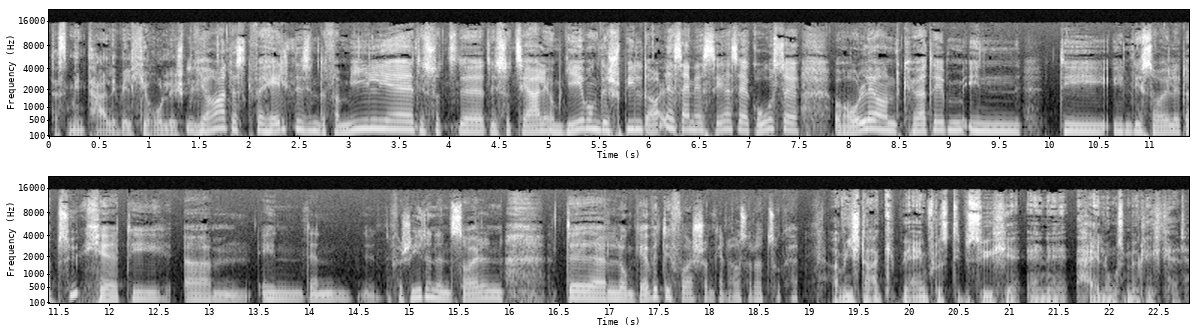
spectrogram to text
das Mentale, welche Rolle spielt? Ja, das Verhältnis in der Familie, die, so, die soziale Umgebung, das spielt alles eine sehr, sehr große Rolle und gehört eben in die in die Säule der Psyche, die ähm, in den verschiedenen Säulen der Longevity-Forschung genauso dazu gehört. Aber wie stark beeinflusst die Psyche eine Heilungsmöglichkeit?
